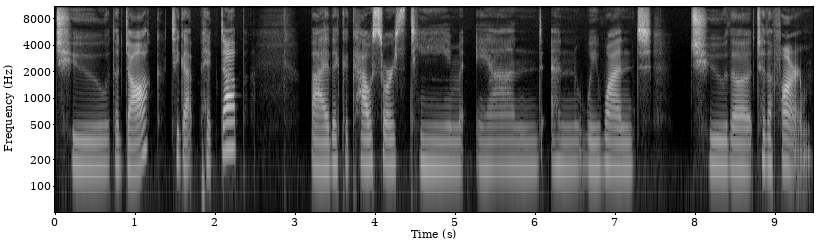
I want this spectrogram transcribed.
to the dock to get picked up by the cacao source team and and we went to the to the farm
